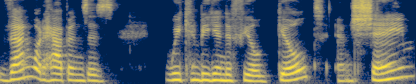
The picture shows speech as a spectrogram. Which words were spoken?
then what happens is we can begin to feel guilt and shame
